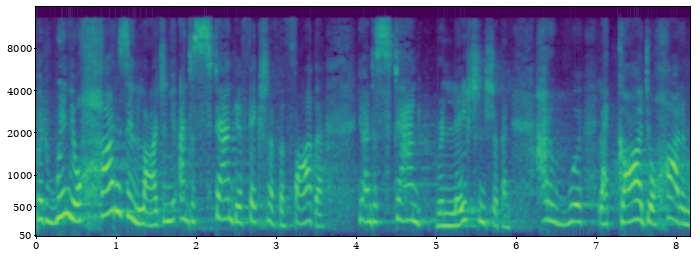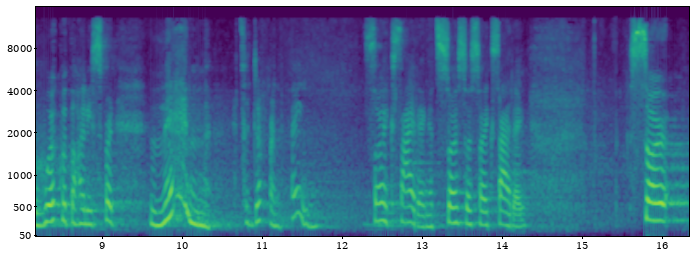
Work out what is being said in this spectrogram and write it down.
But when your heart is enlarged and you understand the affection of the Father, you understand relationship and how to work, like guard your heart and work with the Holy Spirit, then it's a different thing. So exciting. It's so, so, so exciting. So,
